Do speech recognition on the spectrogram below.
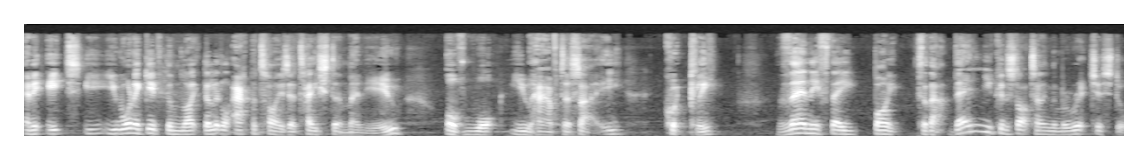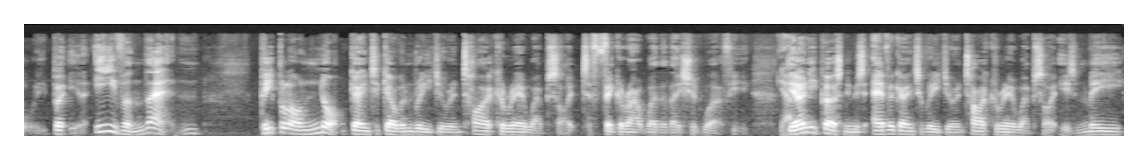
And it, it's you want to give them like the little appetizer taster menu of what you have to say quickly. Then, if they bite to that, then you can start telling them a richer story. But you know, even then, people are not going to go and read your entire career website to figure out whether they should work for you. Yeah. The only person who is ever going to read your entire career website is me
